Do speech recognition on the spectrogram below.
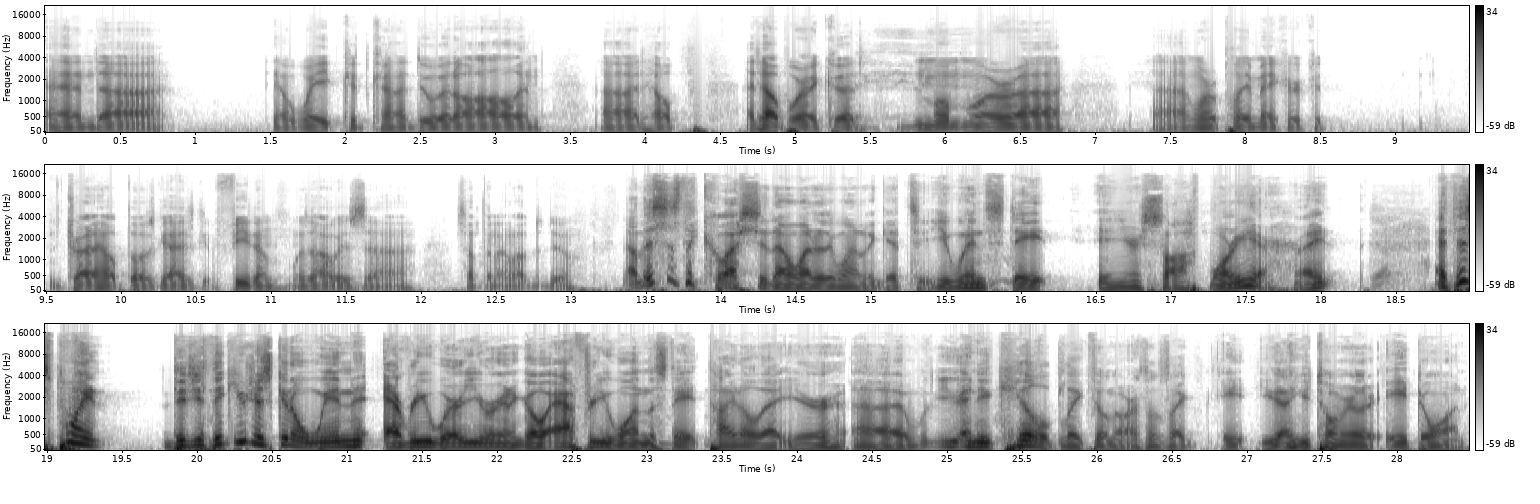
and uh, you know, Wait could kind of do it all, and uh, I'd help. I'd help where I could. More, more, uh, uh, more a playmaker could try to help those guys. Feed them was always uh, something I loved to do. Now, this is the question I wanted wanted to get to. You win state in your sophomore year, right? Yeah. At this point, did you think you were just going to win everywhere you were going to go after you won the state title that year? Uh, you, and you killed Lakeville North. It was like eight. You, you told me earlier eight to one.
